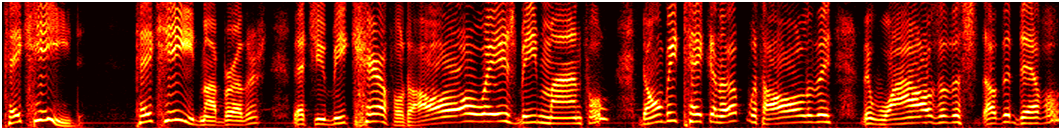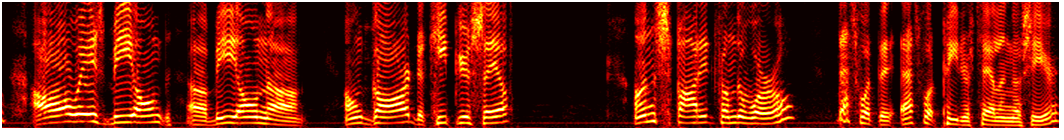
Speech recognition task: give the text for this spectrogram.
take heed. Take heed, my brothers, that you be careful to always be mindful. Don't be taken up with all of the, the wiles of the of the devil. Always be on uh, be on uh, on guard to keep yourself unspotted from the world. That's what the that's what Peter's telling us here.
